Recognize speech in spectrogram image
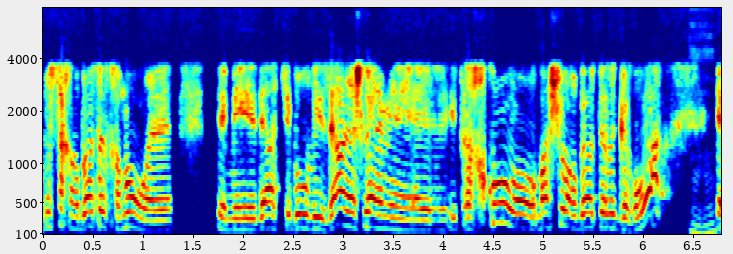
נוסח הרבה יותר חמור מידי הציבור ויזהר, יש להם התרחקו או משהו הרבה יותר גרוע. Mm-hmm.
